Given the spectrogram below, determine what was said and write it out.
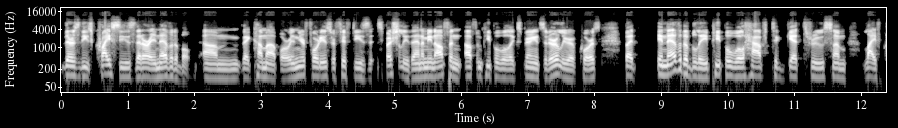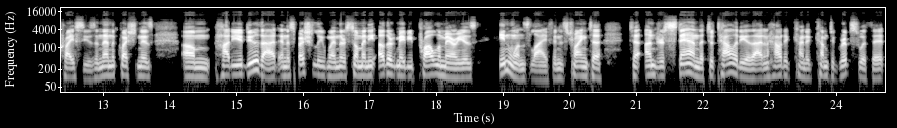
there's these crises that are inevitable um, they come up or in your 40s or 50s especially then. I mean often often people will experience it earlier of course but inevitably people will have to get through some life crises. And then the question is um, how do you do that? And especially when there's so many other maybe problem areas in one's life and it's trying to to understand the totality of that and how to kind of come to grips with it.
